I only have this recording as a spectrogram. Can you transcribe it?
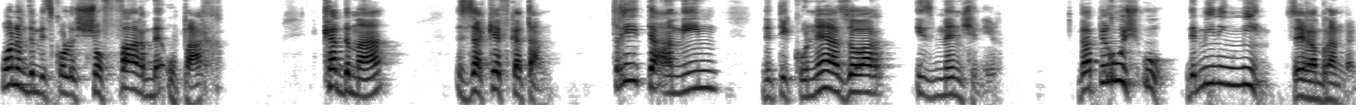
One of them is called Shofar Me'upach, Kadma, Zakef Katan. Three טעמים לתיקוני הזוהר is mentioned here. והפירוש הוא, the meaning mean, זה רב רנבן,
